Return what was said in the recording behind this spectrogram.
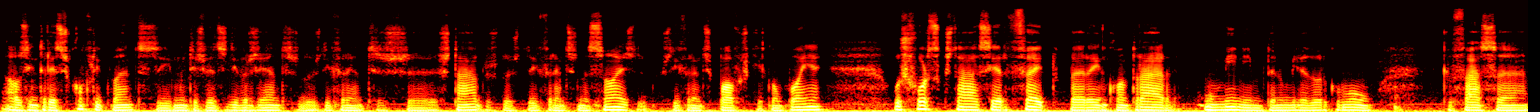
aos interesses conflituantes e muitas vezes divergentes dos diferentes uh, Estados, das diferentes nações, dos diferentes povos que a compõem o esforço que está a ser feito para encontrar um mínimo denominador comum que faça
